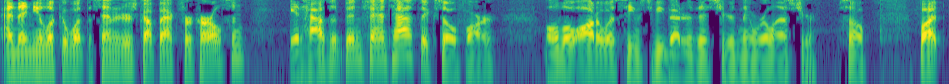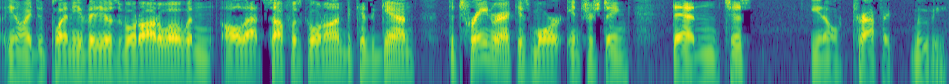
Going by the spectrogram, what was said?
And then you look at what the Senators got back for Karlsson, It hasn't been fantastic so far, although Ottawa seems to be better this year than they were last year. So, but you know, I did plenty of videos about Ottawa when all that stuff was going on because again, the train wreck is more interesting than just you know traffic movie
